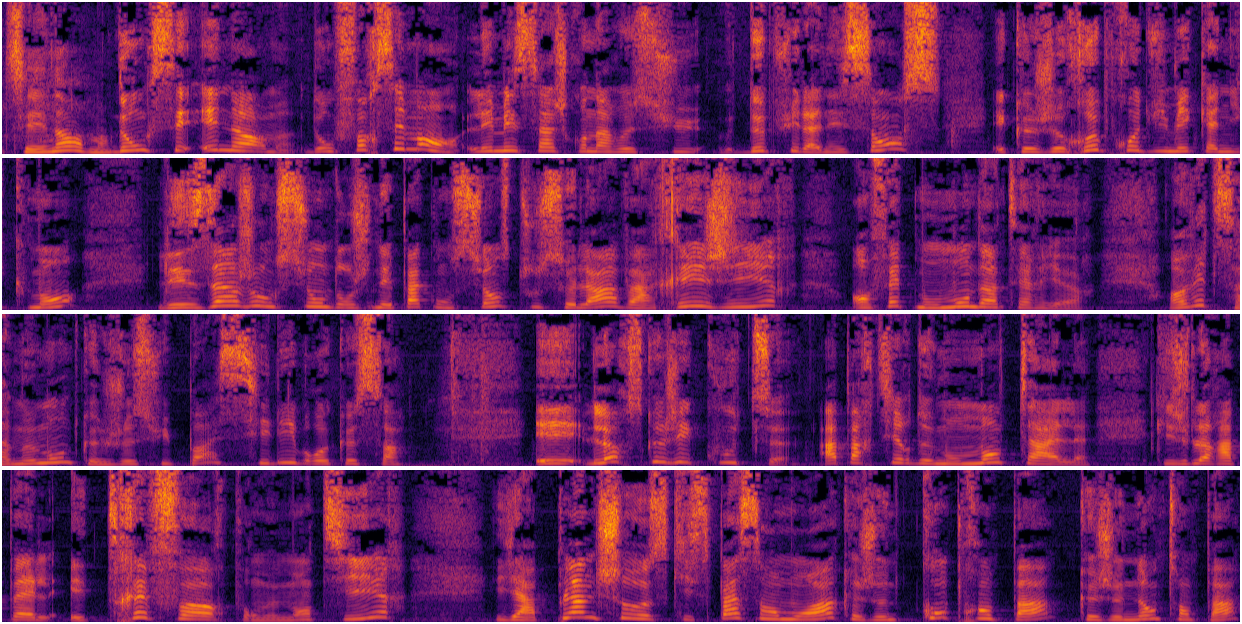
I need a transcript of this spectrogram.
C'est énorme. Donc c'est énorme. Donc forcément, les messages qu'on a reçus depuis la naissance et que je reproduis mécaniquement, les injonctions dont je n'ai pas conscience, tout cela va régir en fait mon monde intérieur. En fait, ça me montre que je suis pas si libre que ça. Et lorsque j'écoute à partir de mon mental, qui je le rappelle est très fort pour me mentir, il y a plein de choses qui se passent en moi que je ne comprends pas, que je n'entends pas.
